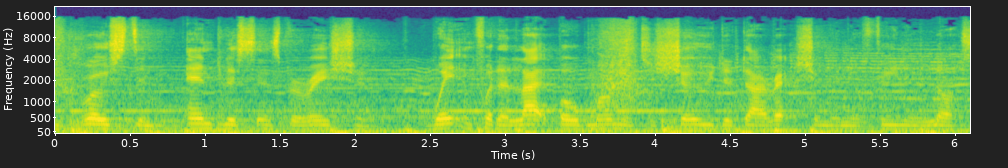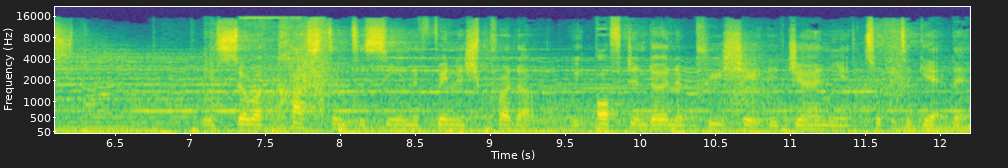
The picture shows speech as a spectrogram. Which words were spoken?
engrossed in endless inspiration, waiting for the light bulb moment to show you the direction when you're feeling lost. We're so accustomed to seeing the finished product, we often don't appreciate the journey it took to get there.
